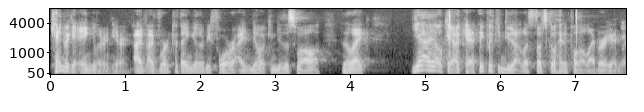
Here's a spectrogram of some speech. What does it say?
can we get Angular in here? I've I've worked with Angular before. I know it can do this well. And they're like, yeah, okay, okay. I think we can do that. Let's let's go ahead and pull that library in.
